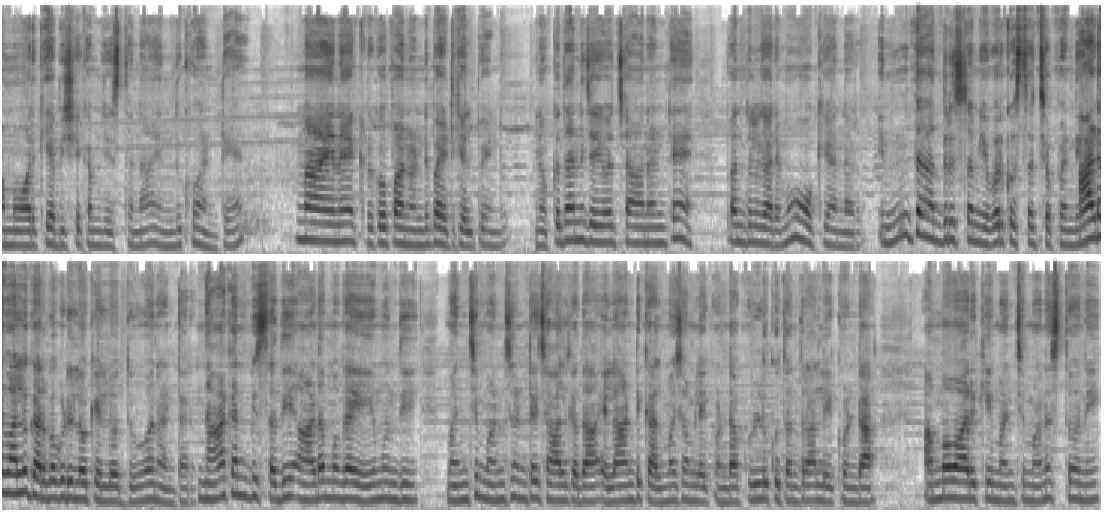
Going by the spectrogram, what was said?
అమ్మవారికి అభిషేకం చేస్తున్నా. ఎందుకు అంటే మా ఆయన ఎక్కడికో పని నుండి బయటికి వెళ్ళిపోయిండు. నేను ఒక్కదాన్ని చేయవచ్చా అని అంటే పంతులు గారేమో ఓకే అన్నారు. ఇంత అదృష్టం ఎవరికి వస్తుంది చెప్పండి? ఆడవాళ్ళు గర్భగుడిలోకి వెళ్ళొద్దు అని అంటారు. నాకు అనిపిస్తుంది ఆడమ్మగ ఏముంది? మంచి మనసు ఉంటే చాలు కదా. ఎలాంటి కల్మషం లేకుండా కుళ్ళు కుతంత్రాలు లేకుండా అమ్మవారికి మంచి మనసుతోనే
